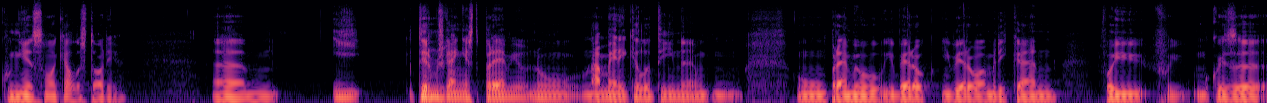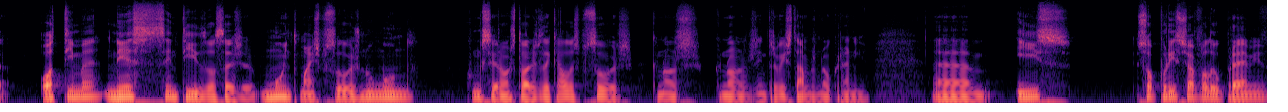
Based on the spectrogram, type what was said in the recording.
conheçam aquela história. Um, e termos ganho este prémio no, na América Latina, um, um prémio ibero, ibero-americano, foi, foi uma coisa ótima nesse sentido, ou seja, muito mais pessoas no mundo conheceram as histórias daquelas pessoas que nós, que nós entrevistámos na Ucrânia. Um, e isso, só por isso já valeu o prémio,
